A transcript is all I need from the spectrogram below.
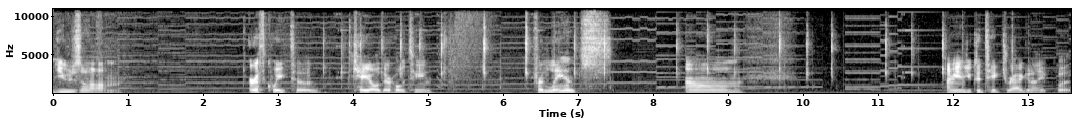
use um Earthquake to KO their whole team. For Lance, um I mean you could take Dragonite, but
